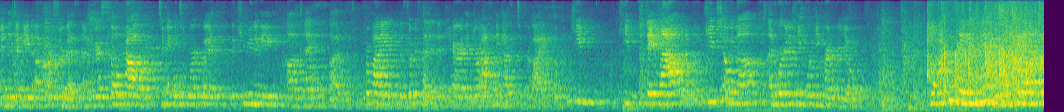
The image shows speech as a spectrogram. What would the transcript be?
in the decade of her service. And we're so proud to be able to work with the community um, and uh, provide the services and care that you're asking us to provide. So keep, keep, stay loud, keep showing up, and we're going to keep working hard for you. So, antes de irme, gracias a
